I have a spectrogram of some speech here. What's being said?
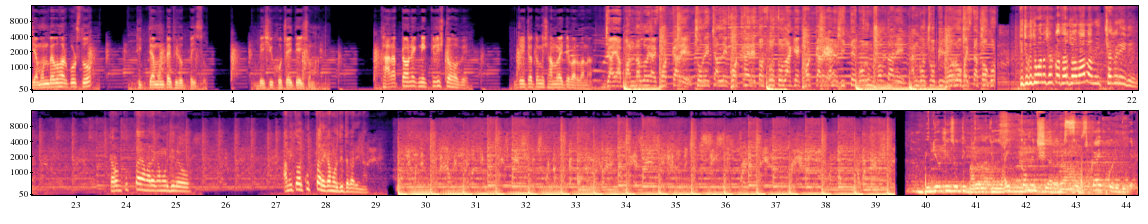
যেমন ব্যবহার করছ ঠিক তেমনটাই ফেরত পাইছো। বেশি খোঁচাইতে আইসো না। খারাপটা অনেক নিকৃষ্ট হবে যেটা তুমি সামলাইতে পারবা না। যায়া বান্দালয় আই ফটকারে চোরে চাললে কটকায় রে তোর ফ্লো তো লাগে খটকারে গানের ভিত্তে বরুম সলতারে আঙ্গ ছবি বড় বাইস্তা তগর কিছু কিছু মানুষের কথার জবাব আমি ইচ্ছা করেই দিই না। কারণ কুত্তায় আমারে কামড় দিলেও আমি তো আর কুত্তারে কামড় দিতে পারি না। ভিডিওটি যদি ভালো লাগে লাইক কমেন্ট শেয়ার সাবস্ক্রাইব করে দিবেন।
